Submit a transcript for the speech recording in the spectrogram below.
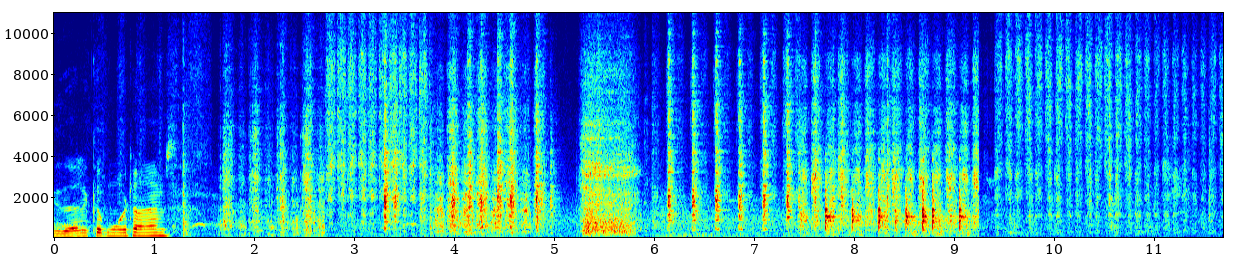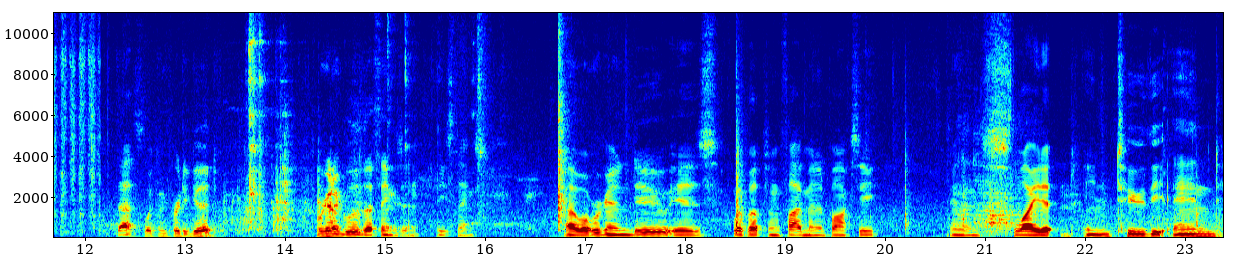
Do that a couple more times. That's looking pretty good. We're gonna glue the things in, these things. Uh, what we're gonna do is whip up some five minute epoxy and then slide it into the end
